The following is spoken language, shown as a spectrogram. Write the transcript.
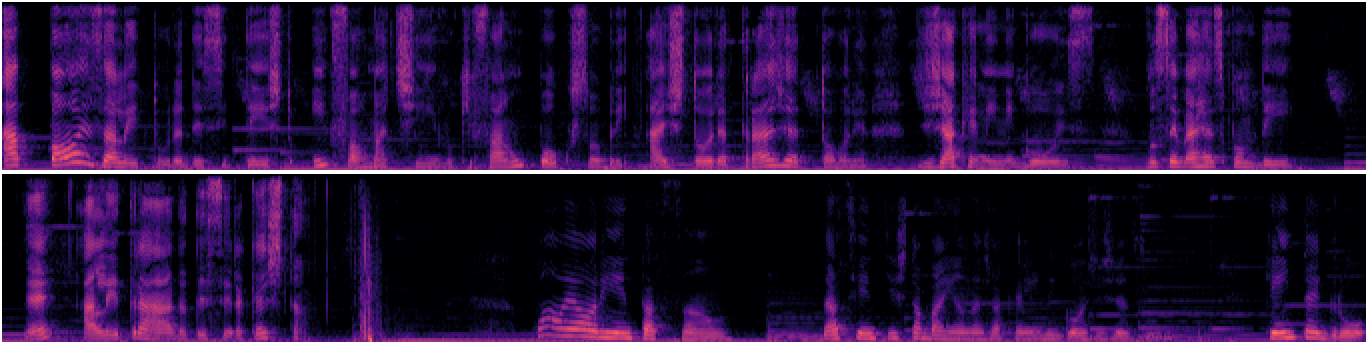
Após a leitura desse texto informativo que fala um pouco sobre a história, a trajetória de Jaqueline Góes, você vai responder, né, a letra A da terceira questão. Qual é a orientação da cientista baiana Jaqueline Góes de Jesus, que integrou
